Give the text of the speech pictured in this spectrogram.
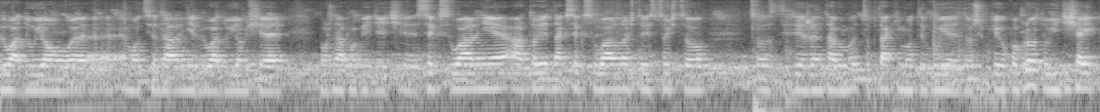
wyładują e, emocjonalnie, wyładują się, można powiedzieć, e, seksualnie, a to jednak seksualność to jest coś, co, co zwierzęta, co ptaki motywuje do szybkiego powrotu. I dzisiaj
